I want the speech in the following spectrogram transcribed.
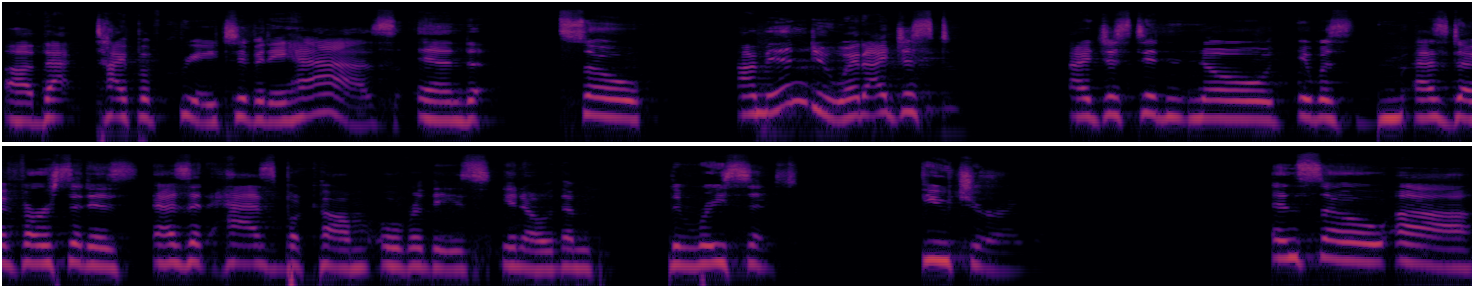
uh, that type of creativity has, and so I'm into it. I just, I just didn't know it was as diverse it is as it has become over these, you know, the the recent future, I guess. And so uh,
